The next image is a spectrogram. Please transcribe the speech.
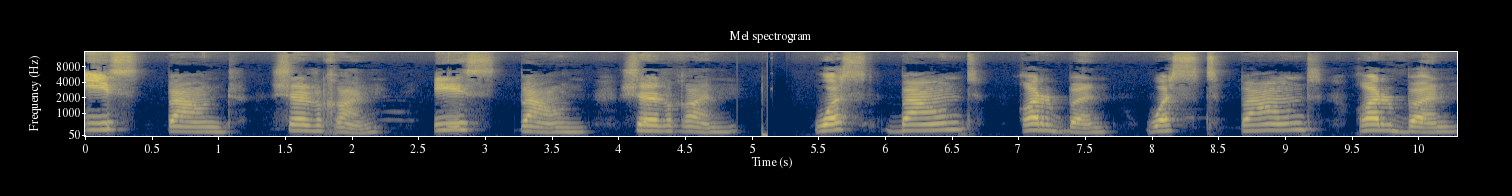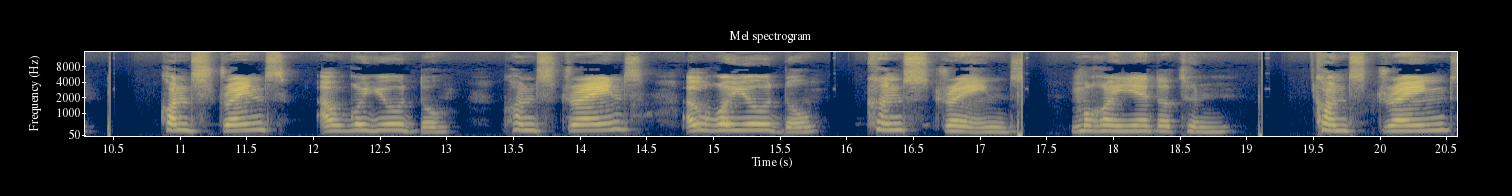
eastbound شرقا eastbound شرقا westbound غربا westbound غربا constraints القيود constraints القيود constraints مقيدة constraints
